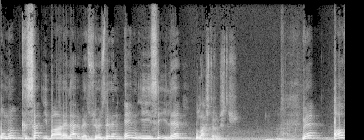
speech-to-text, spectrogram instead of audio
onu kısa ibareler ve sözlerin en iyisi ile ulaştırmıştır. Ve af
